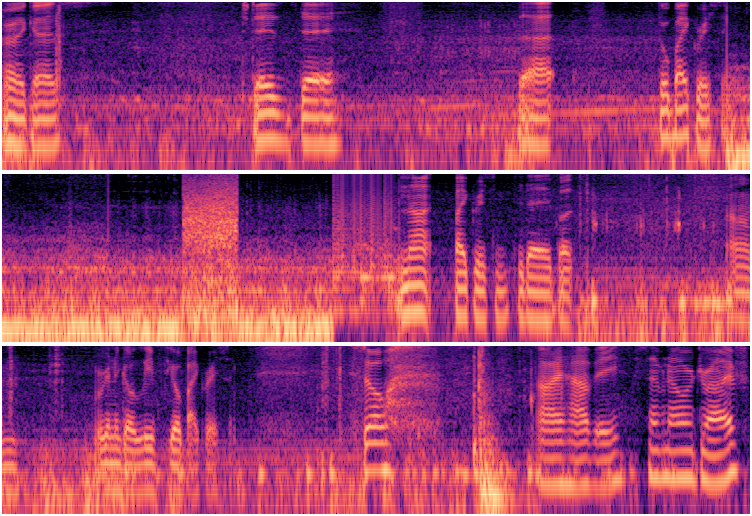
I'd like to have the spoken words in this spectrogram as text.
Alright guys, today is the day that go bike racing. Not bike racing today, but um, we're gonna go leave to go bike racing. So, I have a seven hour drive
